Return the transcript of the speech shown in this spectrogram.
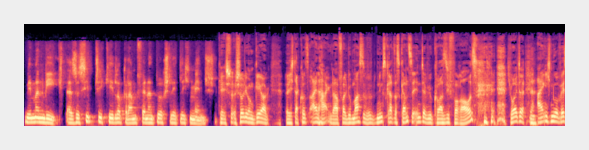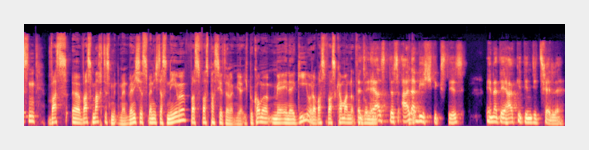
wie man wiegt, also 70 Kilogramm für einen durchschnittlichen Menschen. Okay, Entschuldigung, Georg, wenn ich da kurz einhaken darf, weil du machst, du nimmst gerade das ganze Interview quasi voraus. Ich wollte ja. eigentlich nur wissen, was, äh, was macht es mit mir? Wenn ich das, wenn ich das nehme, was, was passiert dann mit mir? Ich bekomme mehr Energie oder was, was kann man von also so erst das Allerwichtigste ist, NADH geht in die Zelle.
